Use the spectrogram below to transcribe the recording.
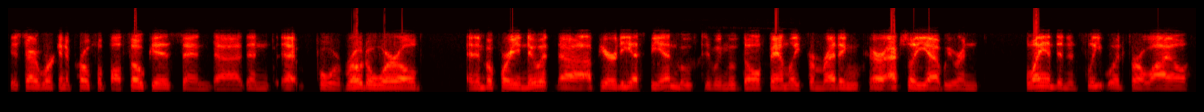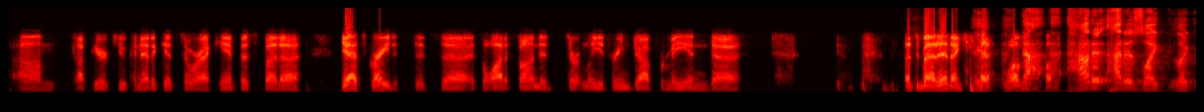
you started working at Pro Football Focus, and uh, then at, for Rotoworld, and then before you knew it, uh, up here at ESPN, moved we moved the whole family from Reading, or actually, yeah, we were in Landon and Fleetwood for a while, um, up here to Connecticut, so we're at campus, but. uh yeah, it's great. It's it's uh, it's a lot of fun. It's certainly a dream job for me, and uh, that's about it. I guess. Love, now. Love how did how does like like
